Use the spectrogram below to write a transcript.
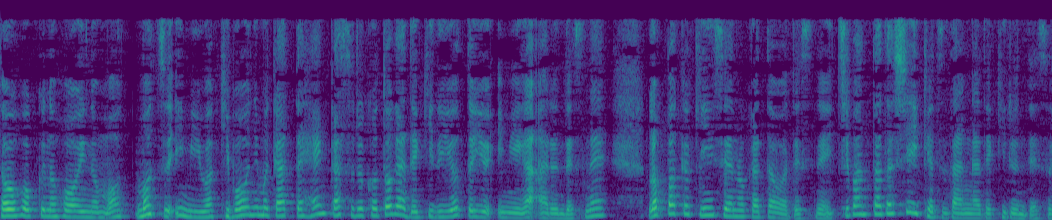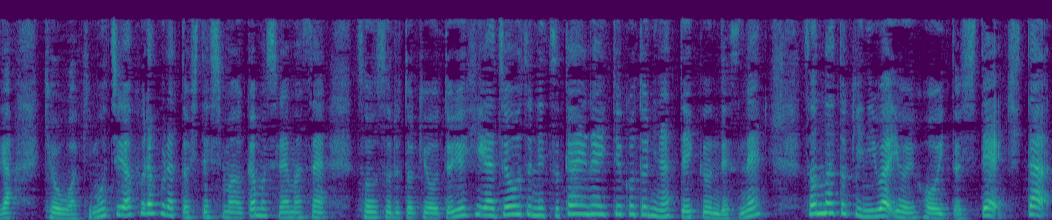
東北の方位の持つ意味は希望に向かって変化することができるよという意味があるんですね。六白金星の方はですね、一番正しい決断ができるんですが、今日は気持ちがふらふらとしてしまうかもしれません。そうすると今日という日が上手に使えないということになっていくんですね。そんな時には良い方位として北、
